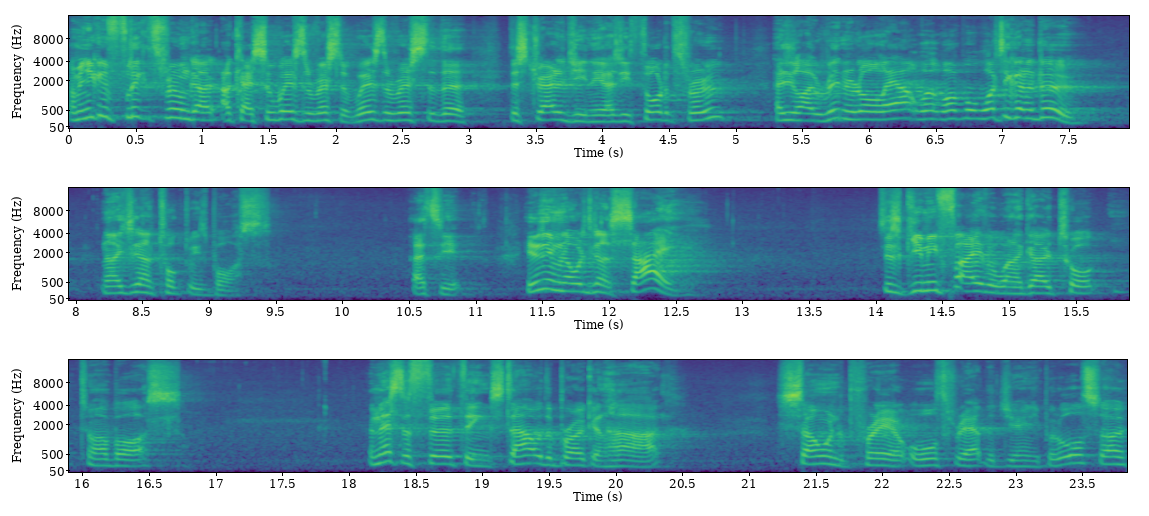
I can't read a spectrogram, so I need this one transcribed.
I mean, you can flick through and go, okay, so where's the rest of it? Where's the rest of the, the strategy now? Has he thought it through? Has he like written it all out? What, what, what's he going to do? No, he's going to talk to his boss. That's it. He doesn't even know what he's going to say. Just give me favor when I go talk to my boss. And that's the third thing start with a broken heart, sow into prayer all throughout the journey, but also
